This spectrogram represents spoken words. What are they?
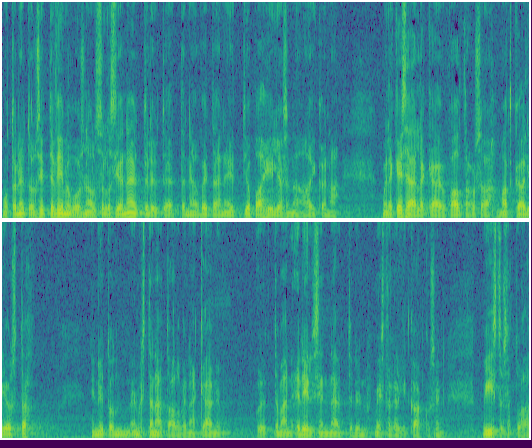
Mutta nyt on sitten viime vuosina ollut sellaisia näyttelyitä, että ne on vetäneet jopa hiljaisena aikana. Meillä kesällä käy valtaosa matkailijoista, niin nyt on esimerkiksi tänä talvena käynyt tämän edellisen näyttelyn, Mestarelki kakkosen, 15 000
